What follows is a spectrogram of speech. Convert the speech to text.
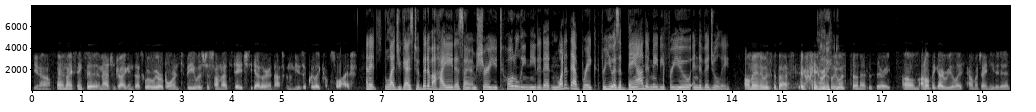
you know. And I think that Imagine Dragons, that's where we were born to be, was just on that stage together, and that's when the music really comes to life. And it led you guys to a bit of a hiatus. I'm sure you totally needed it. And what did that break for you as a band, and maybe for you individually? Oh man, it was the best. It, it really was so necessary. Um, I don't think I realized how much I needed it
